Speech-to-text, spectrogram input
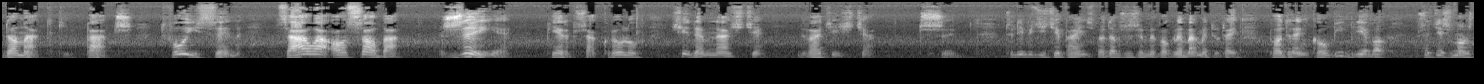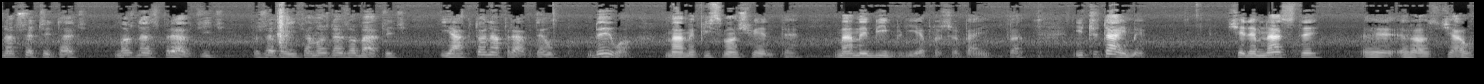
do matki. Patrz, twój syn, cała osoba żyje. Pierwsza Królów 17, 23. Czyli widzicie Państwo, dobrze, że my w ogóle mamy tutaj pod ręką Biblię, bo przecież można przeczytać, można sprawdzić, proszę Państwa, można zobaczyć, jak to naprawdę było. Mamy Pismo Święte, mamy Biblię, proszę Państwa, i czytajmy. 17 y, rozdział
